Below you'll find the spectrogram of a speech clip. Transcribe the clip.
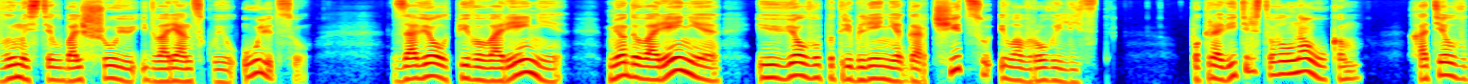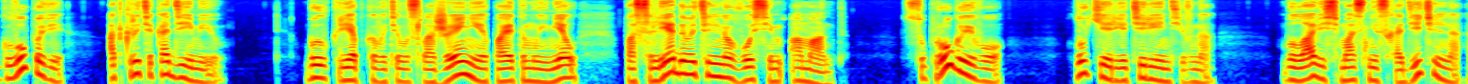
вымостил большую и дворянскую улицу, завел пивоварение, медоварение и ввел в употребление горчицу и лавровый лист. Покровительствовал наукам, хотел в Глупове открыть академию. Был крепкого телосложения, поэтому имел последовательно восемь амант. Супруга его, Лукерья Терентьевна, была весьма снисходительна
